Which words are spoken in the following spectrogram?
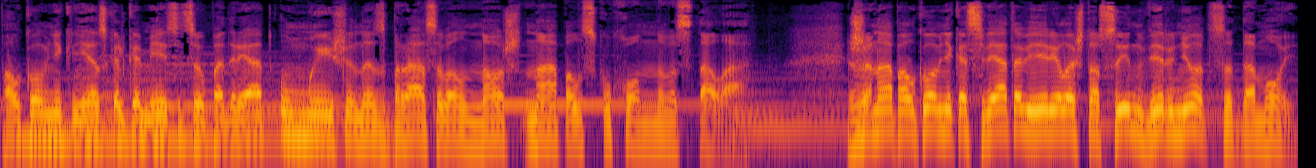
Полковник несколько месяцев подряд умышленно сбрасывал нож на пол с кухонного стола. Жена полковника свято верила, что сын вернется домой.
